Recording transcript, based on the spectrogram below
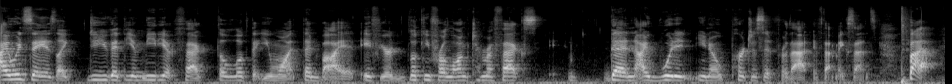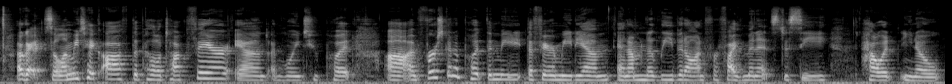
I would say is like, do you get the immediate effect, the look that you want, then buy it. If you're looking for long term effects, then I wouldn't, you know, purchase it for that, if that makes sense. But, okay, so let me take off the Pillow Talk Fair and I'm going to put, uh, I'm first going to put the, me the Fair Medium and I'm going to leave it on for five minutes to see how it, you know,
